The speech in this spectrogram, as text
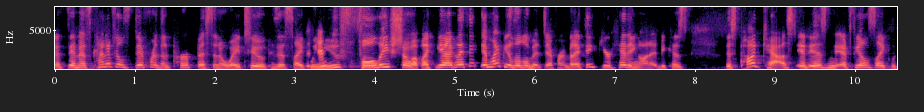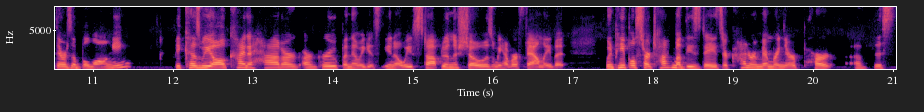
it's, and it kind of feels different than purpose in a way too, because it's like when you fully show up, like, yeah, I think it might be a little bit different, but I think you're hitting on it because this podcast, it is, it feels like there's a belonging because we all kind of had our, our group and then we get, you know, we stopped doing the shows and we have our family. But when people start talking about these days, they're kind of remembering they're part of this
